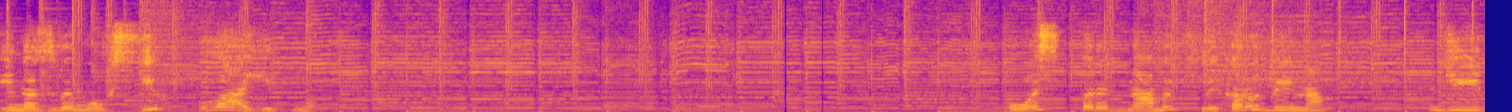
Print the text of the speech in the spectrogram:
і назвемо всіх лагідно. Ось перед нами велика родина. Дід,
